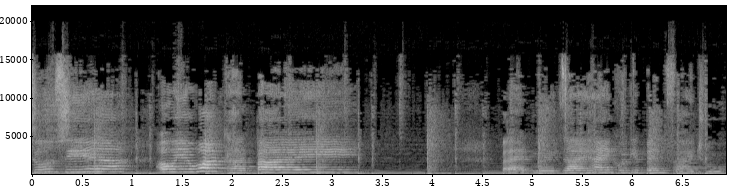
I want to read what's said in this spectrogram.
สูญเสียอวัยวะขาดไป แปดหมื่นจ่ายให้คนที่เป็นฝ่ายถูก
